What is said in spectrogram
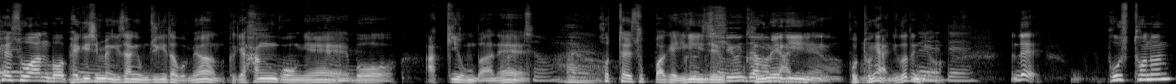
최소한 뭐 120명 이상이 움직이다 보면 그게 항공에 네. 뭐 악기 운반에 그렇죠. 아유. 호텔 숙박에 이게 그렇죠. 이제 금액이 아니네요. 보통이 음. 아니거든요. 네, 네. 근데 보스턴은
